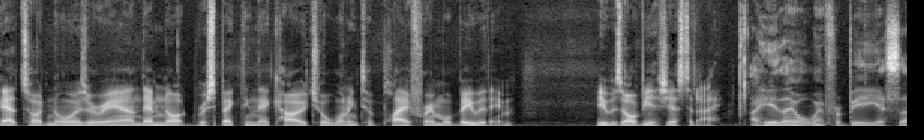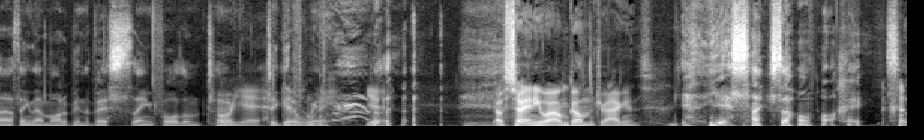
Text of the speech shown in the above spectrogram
outside noise around them not respecting their coach or wanting to play for him or be with him, it was obvious yesterday. I hear they all went for a beer yesterday. I think that might have been the best thing for them to, oh yeah, to get definitely. a win. yeah. Oh, so anyway, I'm going the Dragons. yes, so, so am I. So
